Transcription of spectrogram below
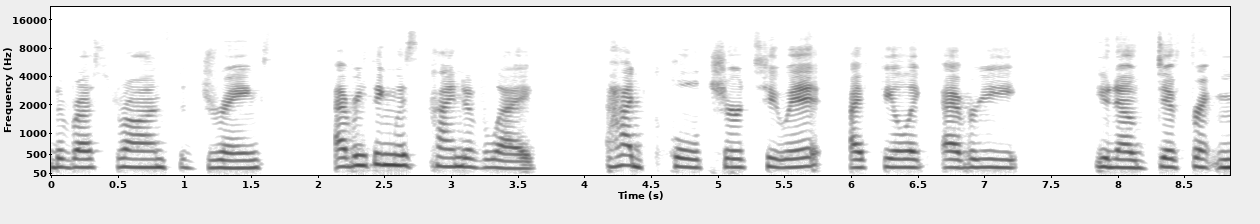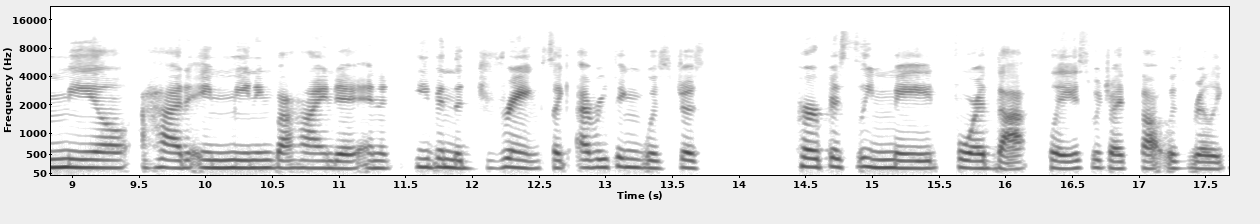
the restaurants, the drinks. Everything was kind of like had culture to it. I feel like every, you know, different meal had a meaning behind it. And it, even the drinks, like everything was just purposely made for that place, which I thought was really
